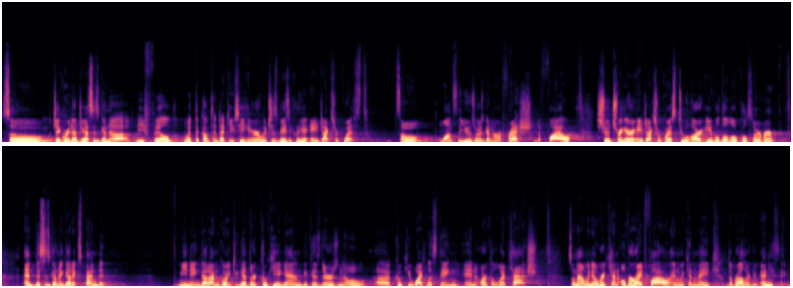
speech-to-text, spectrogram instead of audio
So jQuery.js is going to be filled with the content that you see here, which is basically an AJAX request. So once the user is going to refresh, the file should trigger AJAX request to our evil the local server, and this is going to get expanded, meaning that I'm going to get their cookie again because there is no uh, cookie whitelisting in Oracle Web Cache. So now we know we can overwrite file and we can make the browser do anything.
